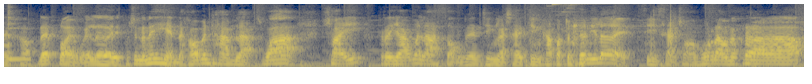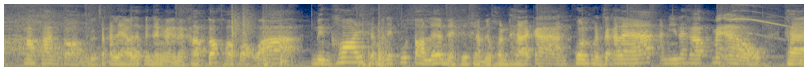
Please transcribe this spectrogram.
นะครับ ได้ปล่อยไว้เลย เพราะฉะนั้นให้เห็นนะครับว่าเป็น time lapse ว่าใช้ระยะเวลา 2 เดือนจริงและใช้จริงครับกับเจ้าเครื่องนี้เลย4แสนช่องของพวกเรานะครับ มาฟังก่อนไปดูจักรแล้วจะเป็นยังไงนะครับ ก็ขอบอกว่า 1 ข้อที่เขินไม่ได้พูดตอนเริ่มเนี่ยคือเขินเป็นคนแพ้การโกนขนจักรแล้อันนี้นะครับไม่เอาแพ้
